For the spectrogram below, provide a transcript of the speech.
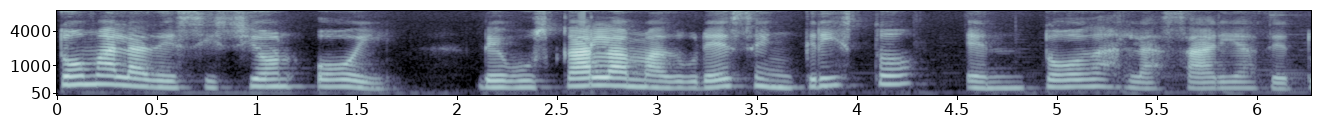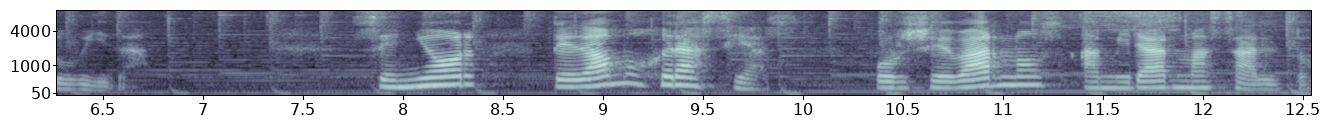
Toma la decisión hoy de buscar la madurez en Cristo en todas las áreas de tu vida. Señor, te damos gracias por llevarnos a mirar más alto.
